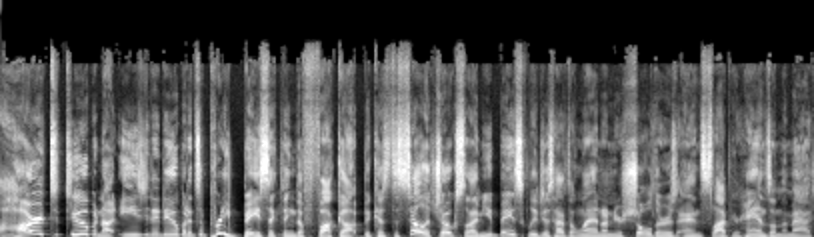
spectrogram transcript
hard to do, but not easy to do, but it's a pretty basic thing to fuck up because to sell a choke slam, you basically just have to land on your shoulders and slap your hands on the mat.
